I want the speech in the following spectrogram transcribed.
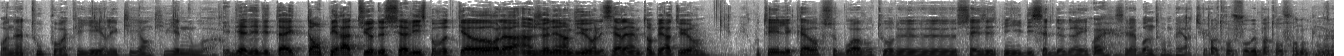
On a tout pour accueillir les clients qui viennent nous voir. Et dernier détail, température de service pour votre Cahors. Là, un jeune et un vieux, on essaie à la même température? Écoutez, les Cahors se boivent autour de 16,5-17 degrés. Ouais. C'est la bonne température. Pas trop chaud, mais pas trop froid non plus. Voilà.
